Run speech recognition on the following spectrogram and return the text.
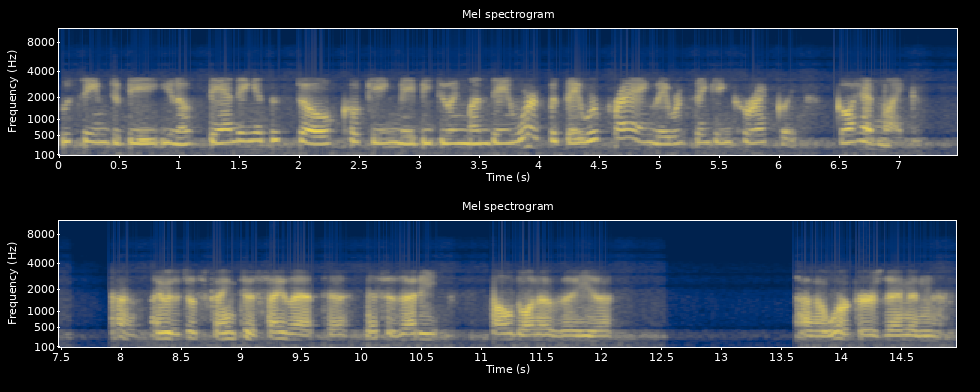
who seemed to be, you know, standing at the stove, cooking, maybe doing mundane work, but they were praying, they were thinking correctly. Go ahead, Mike. Uh, I was just going to say that uh, Mrs. Eddy called one of the uh, uh, workers in and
